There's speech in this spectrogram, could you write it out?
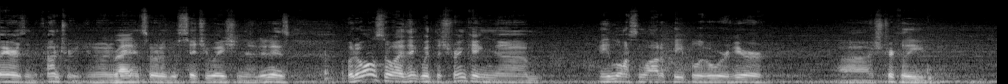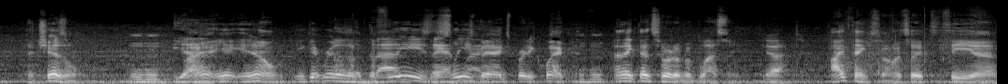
affairs in the country. You know what I Right. mean? It's sort of the situation that it is. But also, I think with the shrinking, um, he lost a lot of people who were here uh, strictly the chisel. Right? You, you know, you get rid of On the, the the bag- fleas, the sleaze bandwagon. bags pretty quick. I think that's sort of a blessing. Yeah. I think so. It's, it's the uh,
